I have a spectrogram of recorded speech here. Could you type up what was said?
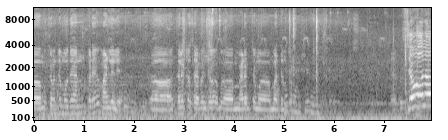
अ, मुख्यमंत्री महोदयांकडे मांडलेली आहे. कलेक्टर साहेबांच्या मॅडमच्या म- माध्यमातून. चलो.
